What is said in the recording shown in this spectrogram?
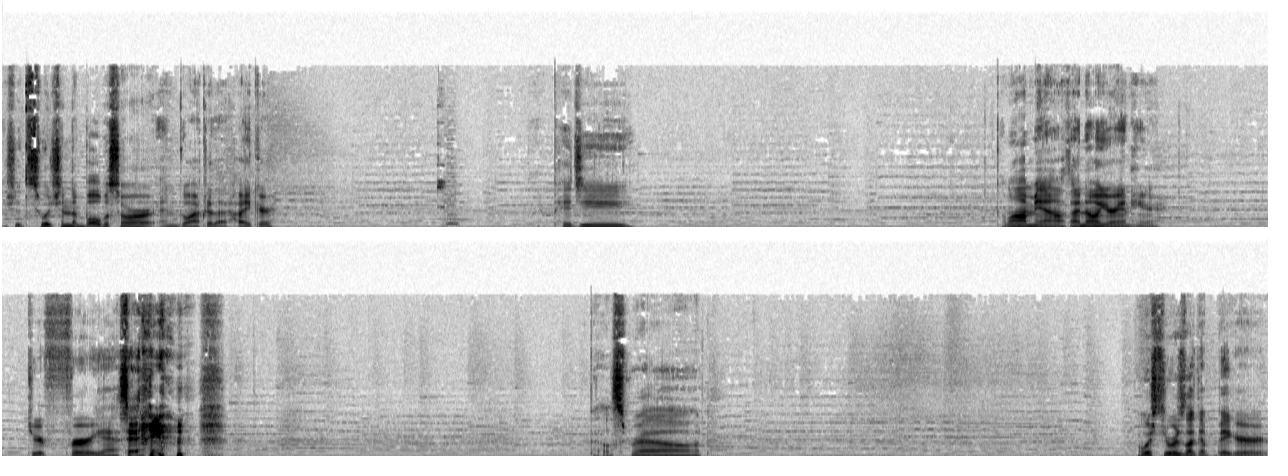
I should switch into Bulbasaur and go after that hiker. Pidgey. Come on, Meowth. I know you're in here. Your furry ass out here. Bellsprout. I wish there was like a bigger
